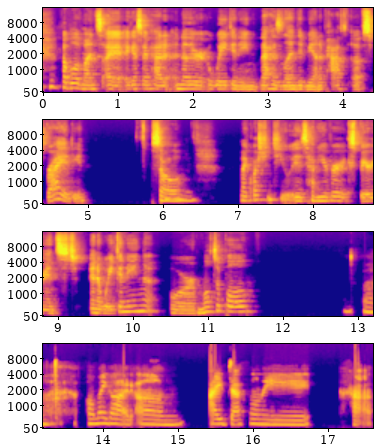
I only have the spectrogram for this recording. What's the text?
couple of months, I, I, guess I've had another awakening that has landed me on a path of sobriety. So, mm. my question to you is Have you ever experienced an awakening or multiple? Oh, oh my God. Um, I definitely have.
